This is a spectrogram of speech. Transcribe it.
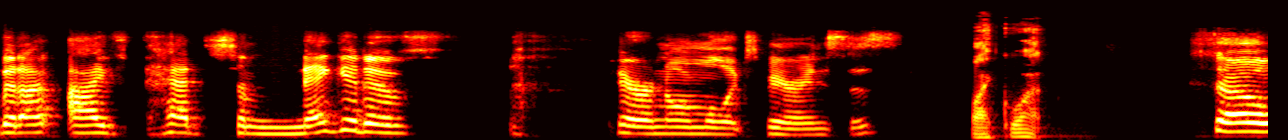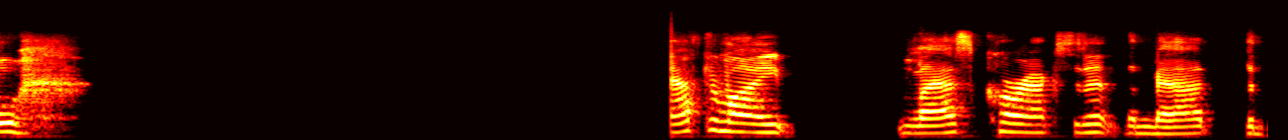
but I, I've had some negative paranormal experiences. Like what? So, after my last car accident, the bad, the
